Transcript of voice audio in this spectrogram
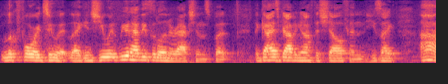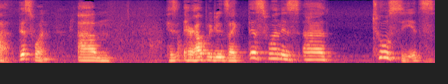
look forward to it. Like and she would we would have these little interactions, but the guy's grabbing it off the shelf and he's like, "Ah, this one." Um his her helper dude's like, "This one is uh Tulsi. It's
